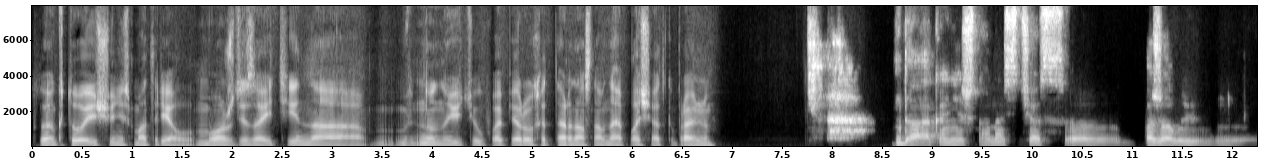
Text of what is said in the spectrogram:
кто, кто еще не смотрел, можете зайти на, ну, на YouTube, во-первых, это, наверное, основная площадка, правильно? Да, конечно, она сейчас, э, пожалуй,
